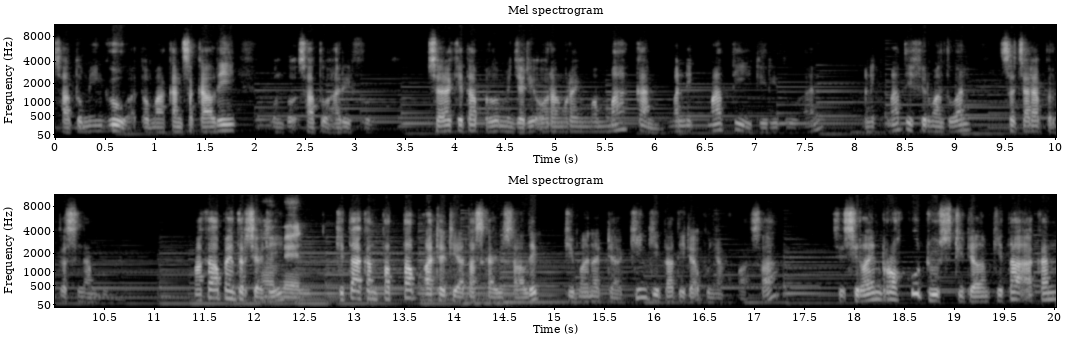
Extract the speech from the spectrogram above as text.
satu minggu atau makan sekali untuk satu hari full Saudara kita perlu menjadi orang-orang yang memakan, menikmati diri Tuhan, menikmati firman Tuhan secara berkesinambungan. Maka apa yang terjadi? Amen. Kita akan tetap ada di atas kayu salib, di mana daging kita tidak punya kuasa. Sisi lain roh kudus di dalam kita akan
